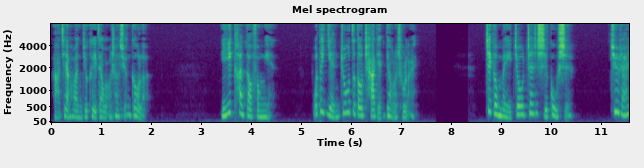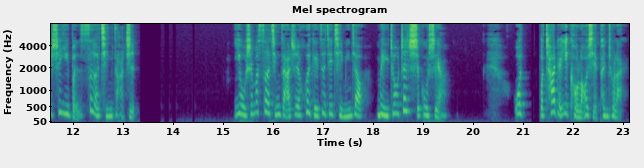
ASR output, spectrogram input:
啊，这样的话你就可以在网上选购了。一看到封面，我的眼珠子都差点掉了出来。这个美洲真实故事，居然是一本色情杂志。有什么色情杂志会给自己起名叫“美洲真实故事”呀？我我差点一口老血喷出来。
